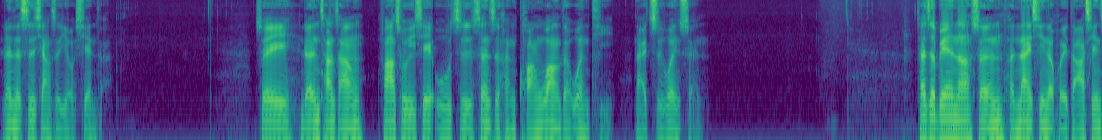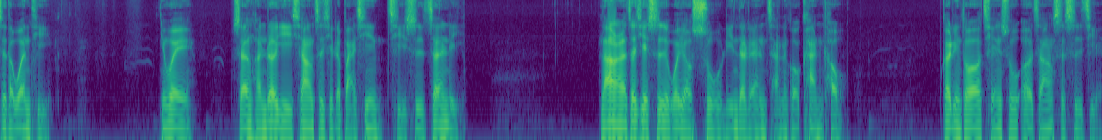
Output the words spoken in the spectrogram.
人的思想是有限的，所以人常常发出一些无知甚至很狂妄的问题来质问神。在这边呢，神很耐心的回答先知的问题，因为神很乐意向自己的百姓启示真理。然而这些事唯有属灵的人才能够看透。哥林多前书二章十四节，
